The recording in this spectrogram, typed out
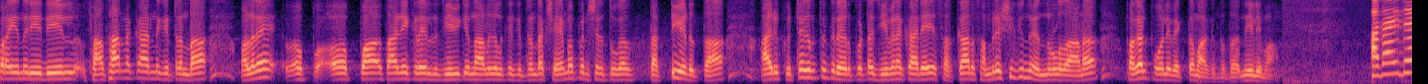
പറയുന്ന രീതിയിൽ സാധാരണക്കാരന് കിട്ടേണ്ട വളരെ താഴേക്കിടയിൽ ജീവിക്കുന്ന ആളുകൾക്ക് കിട്ടേണ്ട ക്ഷേമ പെൻഷൻ തുക തട്ടിയെടുത്ത ആ ഒരു കുറ്റകൃത്യത്തിൽ ഏർപ്പെട്ട ജീവനക്കാരെ സർക്കാർ സംരക്ഷിക്കുന്നു എന്നുള്ളതാണ് പകൽ പോലെ വ്യക്തമാക്കുന്നത് നീലിമ. അതായത്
